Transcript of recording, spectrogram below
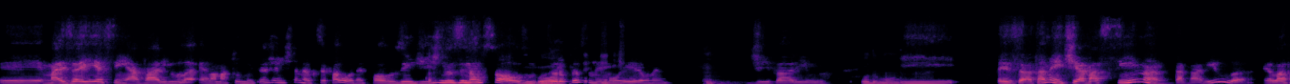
É, mas aí, assim, a varíola, ela matou muita gente também, é o que você falou, né? Povos indígenas e não só, os, os europeus também morreram, né? Hum? De varíola. Todo mundo. E exatamente. E a vacina da varíola, ela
